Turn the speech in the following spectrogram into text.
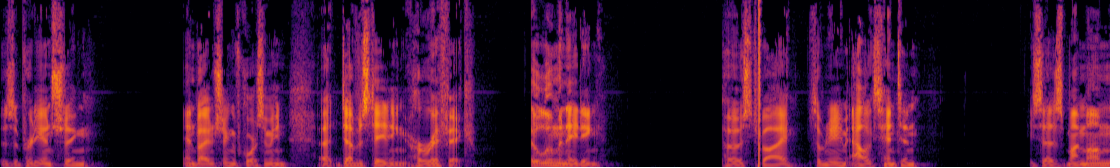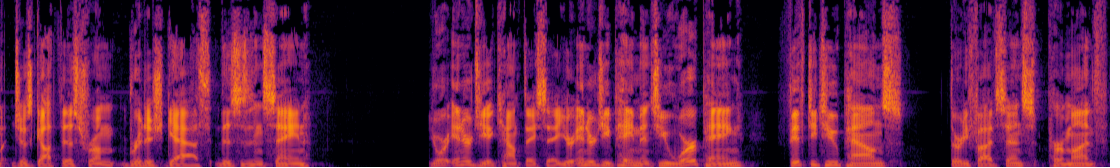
This is a pretty interesting, and by interesting, of course, I mean uh, devastating, horrific, illuminating post by somebody named Alex Hinton. He says, My mom just got this from British Gas. This is insane. Your energy account, they say, your energy payments, you were paying 52 pounds 35 cents per month.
